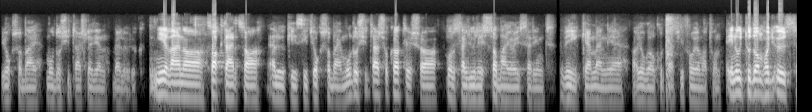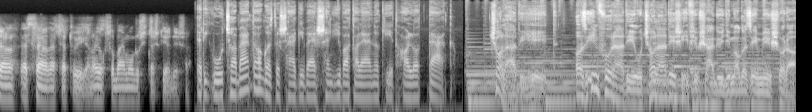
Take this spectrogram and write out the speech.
jogszabály módosítás legyen belőlük. Nyilván a szaktárca előkészít jogszabály módosításokat, és a országgyűlés szabályai szerint végig kell mennie a jogalkotási folyamaton. Én úgy tudom, hogy ősszel ez felvethető, igen, a jogszabály módosítás kérdése. Rigó Csabát, a gazdasági versenyhivatal elnökét hallották. Családi Hét. Az Inforádió család és ifjúságügyi magazin műsora.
